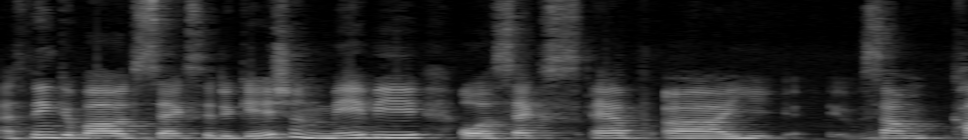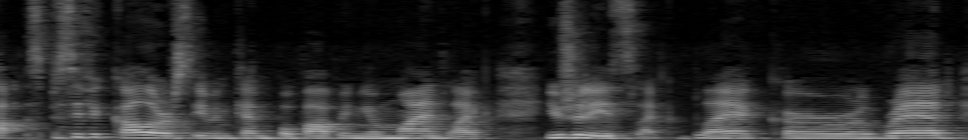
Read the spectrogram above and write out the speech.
uh, think about sex education, maybe or sex app, uh, some co- specific colors even can pop up in your mind. Like usually it's like black or red.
